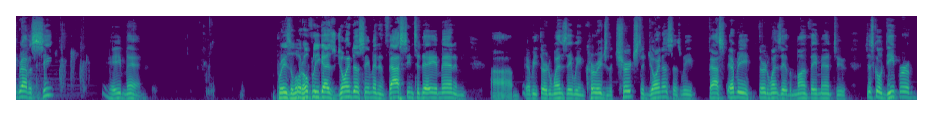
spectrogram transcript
And grab a seat. Amen. Praise the Lord. Hopefully, you guys joined us, amen, in fasting today, amen. And um, every third Wednesday, we encourage the church to join us as we fast every third Wednesday of the month, amen, to just go deeper,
